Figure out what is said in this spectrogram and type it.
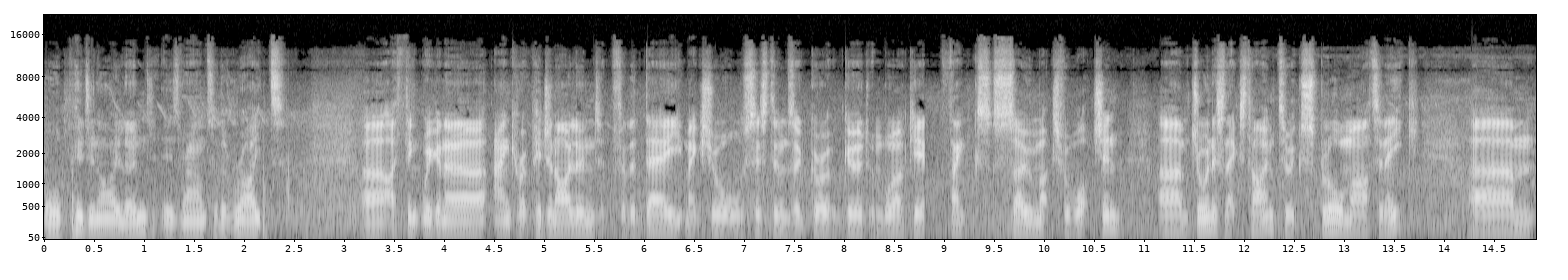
or Pigeon Island is round to the right. Uh, I think we're gonna anchor at Pigeon Island for the day, make sure all systems are good and working. Thanks so much for watching. Um, join us next time to explore Martinique. Um,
